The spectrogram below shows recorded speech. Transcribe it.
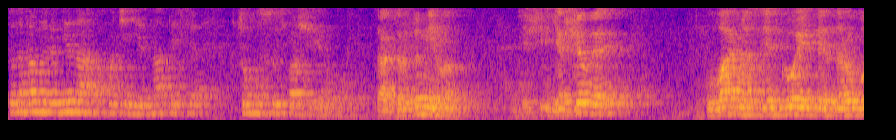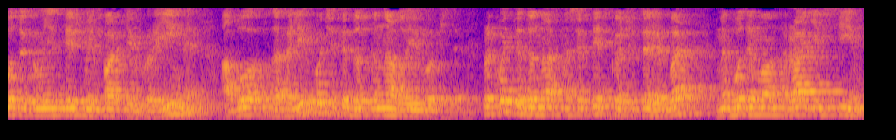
то напевно людина хоче дізнатися, в чому суть вашої роботи. Так, зрозуміло. Якщо ви уважно слідкуєте за роботою Комуністичної партії України або взагалі хочете досконало її вивчити, приходьте до нас на Шептицького 4Б, ми будемо раді всім,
